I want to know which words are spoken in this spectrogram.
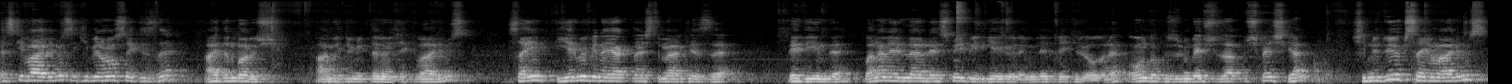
Eski valimiz 2018'de Aydın Barış, Ahmet Ümit'ten önceki valimiz sayın 20 bine yaklaştı merkezde dediğinde bana verilen resmi bilgiye göre milletvekili olarak 19.565 iken şimdi diyor ki Sayın Valimiz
